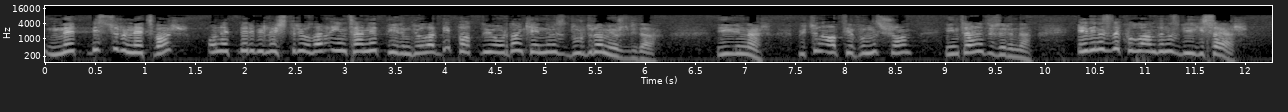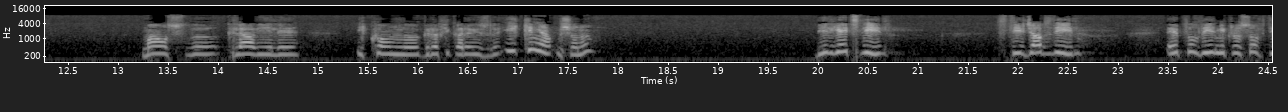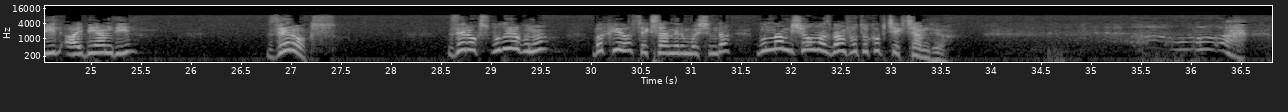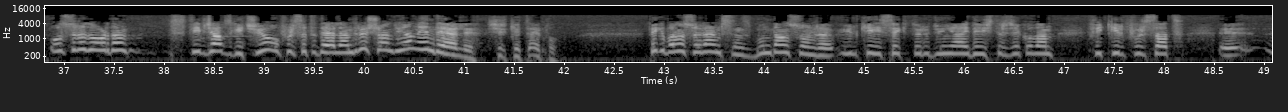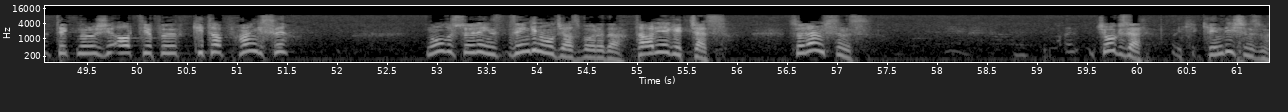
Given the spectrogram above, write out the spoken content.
Net, bir sürü net var. O netleri birleştiriyorlar. İnternet diyelim diyorlar. Bir patlıyor oradan kendimizi durduramıyoruz bir daha. İyi günler. Bütün altyapımız şu an internet üzerinden. Evinizde kullandığınız bilgisayar. Mouse'lu, klavyeli, ikonlu, grafik arayüzlü. İlk kim yapmış onu? Bill Gates değil. Steve Jobs değil. Apple değil, Microsoft değil, IBM değil. Xerox. Xerox buluyor bunu. Bakıyor 80'lerin başında. Bundan bir şey olmaz ben fotokopi çekeceğim diyor. O, o, o sırada oradan Steve Jobs geçiyor. O fırsatı değerlendiriyor. Şu an dünyanın en değerli şirketi Apple. Peki bana söyler misiniz bundan sonra ülkeyi, sektörü, dünyayı değiştirecek olan fikir, fırsat, e, teknoloji, altyapı, kitap hangisi? Ne olur söyleyin. Zengin olacağız bu arada. Tarihe geçeceğiz. Söyler misiniz? Çok güzel. Kendi işiniz mi?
